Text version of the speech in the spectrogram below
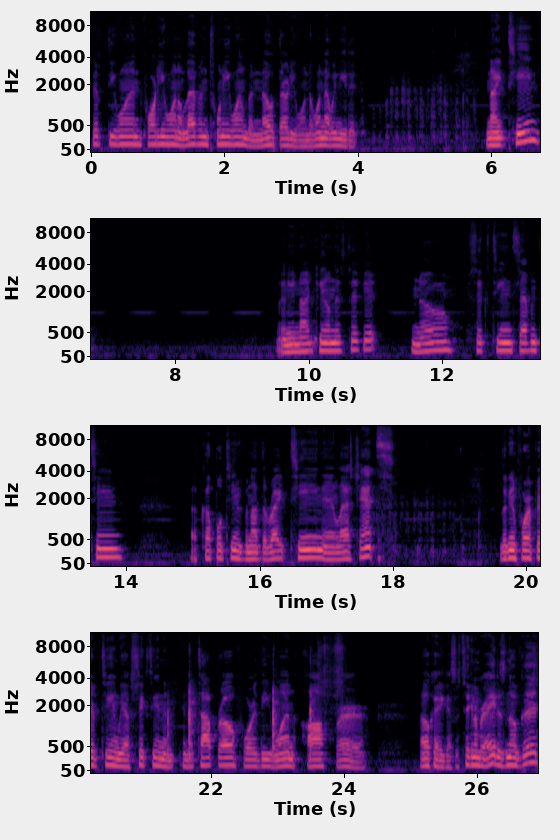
51, 41, 11, 21, but no 31, the one that we needed. 19. Any 19 on this ticket? No. 16, 17. A couple teams, but not the right team. And last chance. Looking for a 15. We have 16 in, in the top row for the one offer. Okay, guys. So ticket number 8 is no good.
